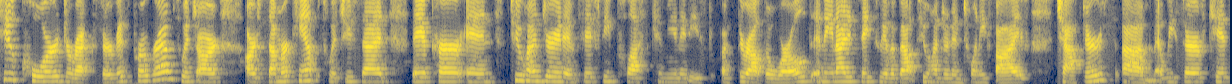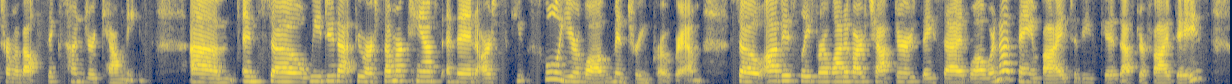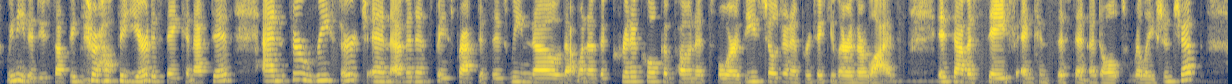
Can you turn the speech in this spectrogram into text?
two core direct service programs, which are our summer camps, which you said they occur in 250 plus communities uh, throughout the world. In the United States, we have about 225 chapters, um, and we serve kids from about 600 counties. Um, and so we do that through our summer camps and then our sc- school year long mentoring program. So, obviously, for a lot of our chapters, they said, well, we're not saying bye to these kids after five days. We need to do something throughout the year to stay connected. And through research and evidence based practices, we know that one of the critical components for these children in particular in their lives is to have a safe and consistent adult relationship.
